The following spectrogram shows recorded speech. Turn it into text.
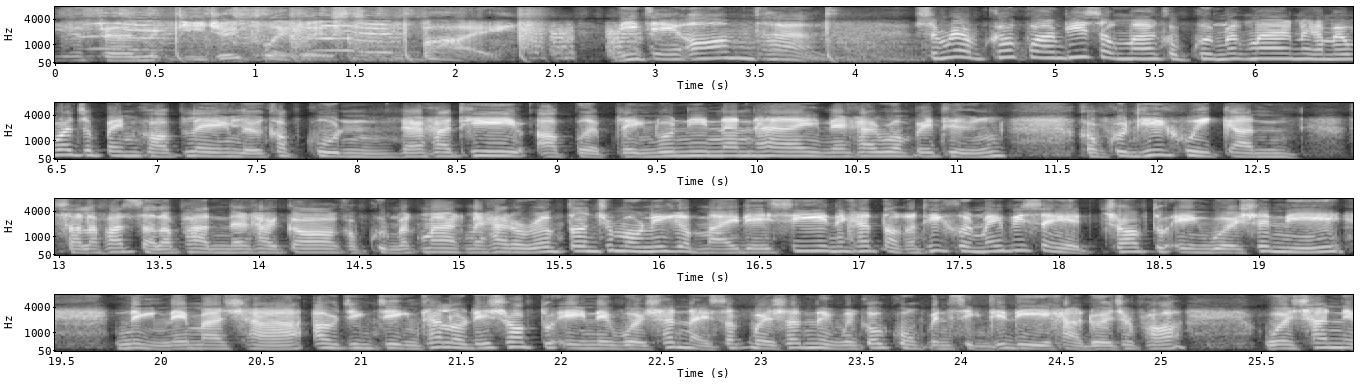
FM DJ Playlist by ดีเจอ้อมค่ะสำหรับข้อความที่ส่งมาขอบคุณมากๆนะคะไม่ว่าจะเป็นขอเพลงหรือขอบคุณนะคะ ที่เอาเปิดเพลงนู่นนี่นั่นให้นะคะ รวมไปถึงขอบคุณที่คุยกันสารพัดสารพันนะคะ ก็ขอบคุณมากๆนะคะ เราเริ่มต้นชั่วโมงนี้กับ My Daisy นะคะต่อกันที่คนไม่พิเศษชอบตัวเองเวอร์ชันนี้หนึ่งในมาช้าเอาจริง ๆ ถ้าเราได้ชอบตัวเองในเวอร์ชันไหนสักเวอร์ชันหนึ่งมันก็คงเป็นสิ่งที่ดีค่ะ โดยเฉพาะเวอร์ชันใน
